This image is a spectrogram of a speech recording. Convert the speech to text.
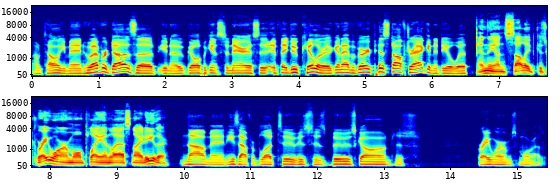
I'm telling you, man. Whoever does, uh, you know, go up against Daenerys, if they do kill her, they're gonna have a very pissed off dragon to deal with. And the Unsullied, because Grey Worm won't play in last night either. No, man, he's out for blood too. His his booze gone. His Grey Worm's more of it.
